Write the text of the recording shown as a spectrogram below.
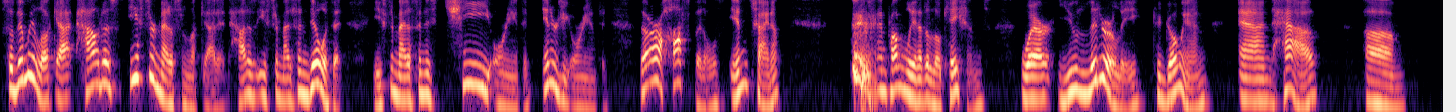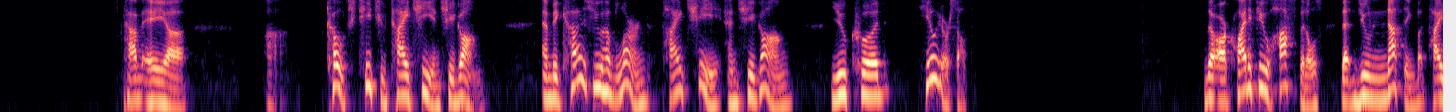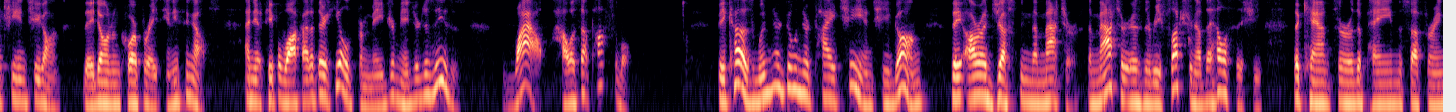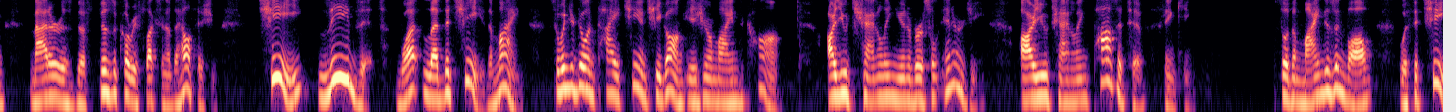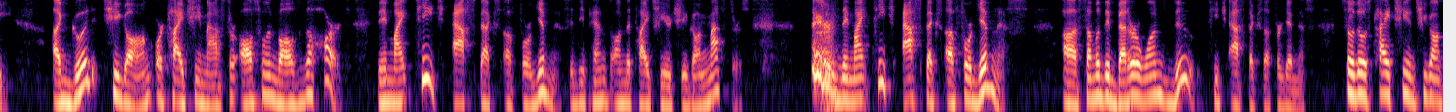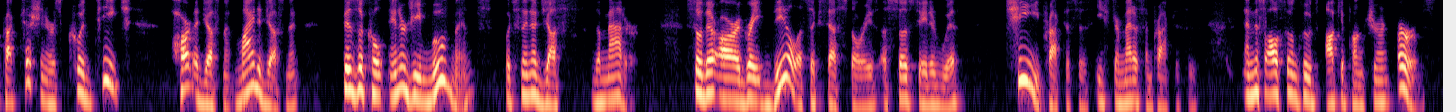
So then we look at how does Eastern medicine look at it? How does Eastern medicine deal with it? Eastern medicine is chi oriented, energy oriented. There are hospitals in China and probably in other locations where you literally could go in and have um, have a uh, uh, coach teach you Tai Chi and Qigong. And because you have learned Tai Chi and Qigong, you could heal yourself. There are quite a few hospitals that do nothing but Tai Chi and Qigong. They don't incorporate anything else. And yet people walk out of there healed from major, major diseases. Wow, how is that possible? Because when they're doing their Tai Chi and Qigong, they are adjusting the matter. The matter is the reflection of the health issue, the cancer, the pain, the suffering. Matter is the physical reflection of the health issue. Qi leads it. What led the Qi? The mind. So when you're doing Tai Chi and Qigong, is your mind calm? Are you channeling universal energy? Are you channeling positive thinking? So the mind is involved with the Qi. A good Qigong or Tai Chi master also involves the heart. They might teach aspects of forgiveness. It depends on the Tai Chi or Qigong masters. they might teach aspects of forgiveness. Uh, some of the better ones do teach aspects of forgiveness. So those Tai Chi and Qigong practitioners could teach heart adjustment, mind adjustment, physical energy movements, which then adjusts the matter. So there are a great deal of success stories associated with Qi practices, Eastern medicine practices. And this also includes acupuncture and herbs.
